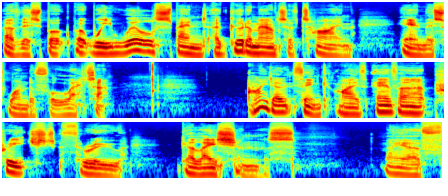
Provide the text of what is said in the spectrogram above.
of this book, but we will spend a good amount of time in this wonderful letter. I don't think I've ever preached through Galatians. May have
